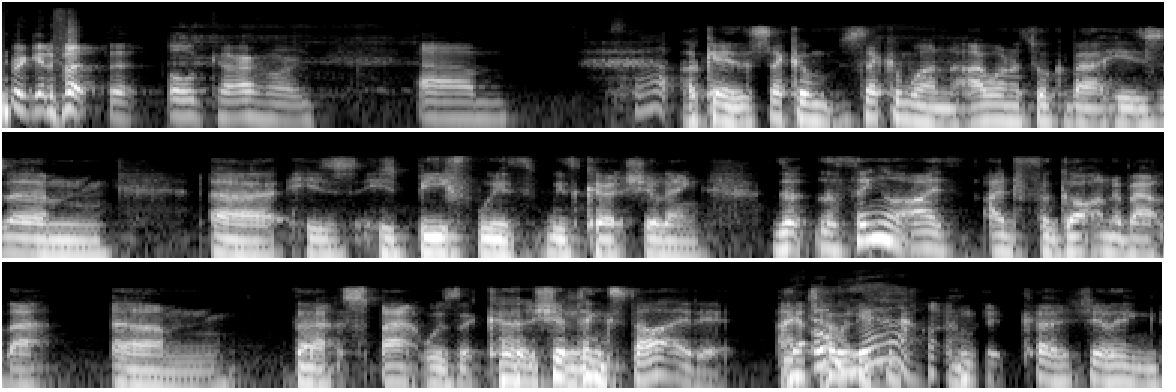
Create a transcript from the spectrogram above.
forget about the old car horn. Um, stop. Okay, the second second one I want to talk about his um uh his his beef with with Curt Schilling. The the thing that I I'd forgotten about that um that spat was that Curt Schilling started it. I Yeah, oh, totally yeah. forgotten that Curt Schilling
